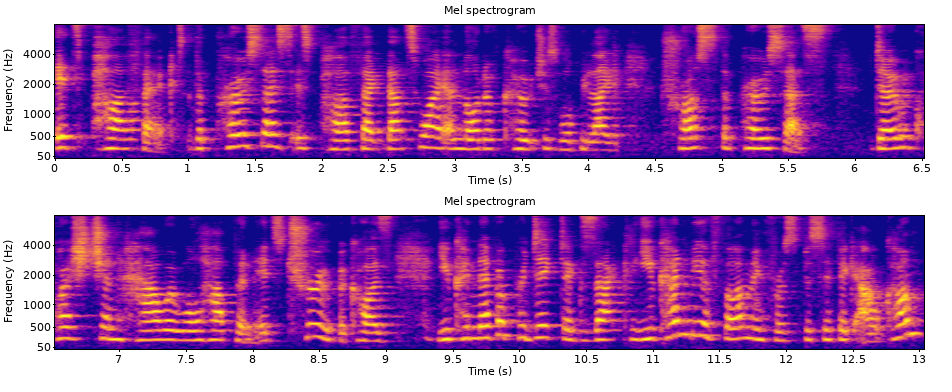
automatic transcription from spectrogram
it's perfect. The process is perfect. That's why a lot of coaches will be like, trust the process. Don't question how it will happen. It's true because you can never predict exactly, you can be affirming for a specific outcome,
